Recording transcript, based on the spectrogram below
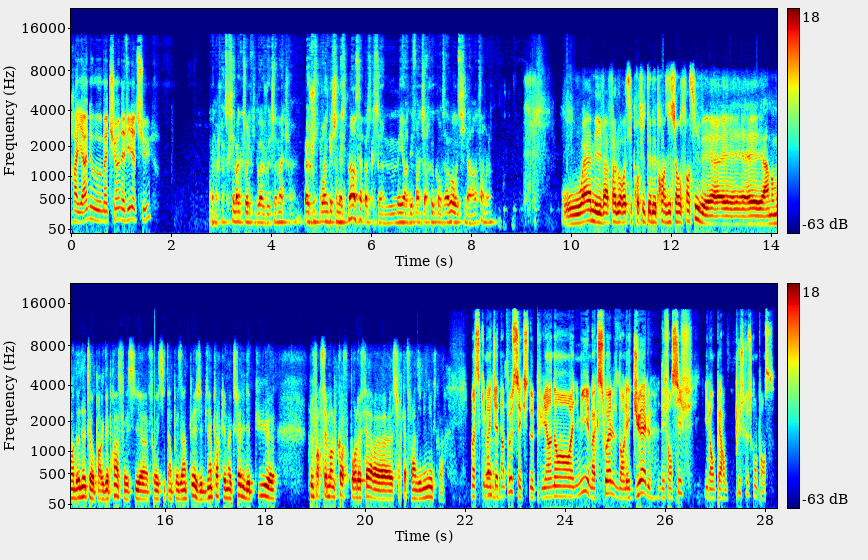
Ryan ou Mathieu, un avis là-dessus? Moi, je pense que c'est Maxwell qui doit jouer ce match. hein. Pas juste pour une question d'expérience, hein, parce que c'est un meilleur défenseur que Kurzawa aussi dans l'ensemble. hein. Ouais, mais il va falloir aussi profiter des transitions offensives et, euh, et à un moment donné, tu es au Parc des Princes, faut aussi, euh, faut aussi t'imposer un peu. Et j'ai bien peur que Maxwell, il ait plus, euh, plus forcément le coffre pour le faire sur 90 minutes, quoi. Moi, ce qui m'inquiète un peu, c'est que depuis un an et demi, Maxwell, dans les duels défensifs, il en perd plus que ce qu'on pense.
